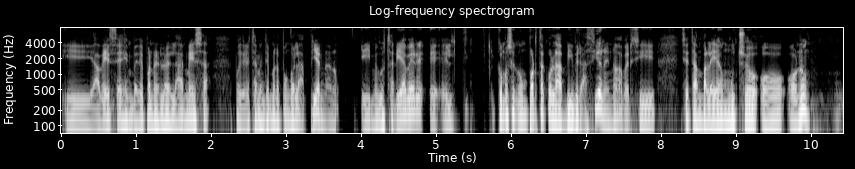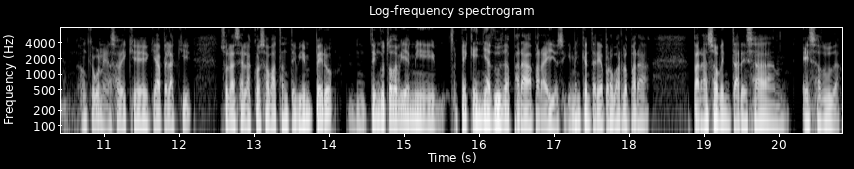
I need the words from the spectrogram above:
y a veces en vez de ponerlo en la mesa, pues directamente me lo pongo en las piernas, ¿no? Y me gustaría ver el, cómo se comporta con las vibraciones, ¿no? A ver si se tambalea mucho o, no. Aunque bueno, ya sabéis que, Apple aquí suele hacer las cosas bastante bien, pero tengo todavía mis pequeñas dudas para, ello, así que me encantaría probarlo para, para solventar esa, duda.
